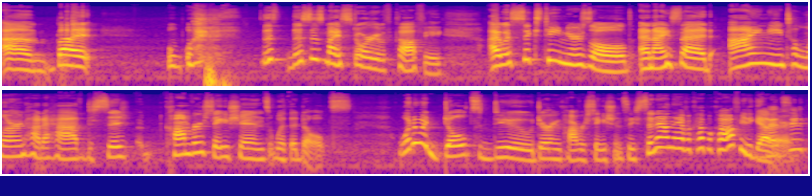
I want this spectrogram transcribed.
Um, but this this is my story with coffee. I was 16 years old and I said I need to learn how to have decision conversations with adults. What do adults do during conversations? They sit down, they have a cup of coffee together. That's it.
